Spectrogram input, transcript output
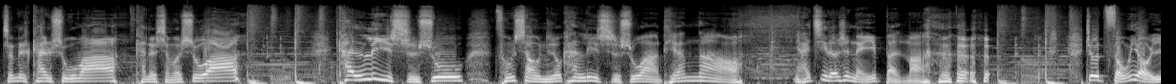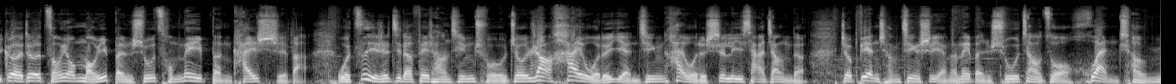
真的是看书吗？看的什么书啊？看历史书，从小你就看历史书啊！天哪，你还记得是哪一本吗？就总有一个，就是总有某一本书从那一本开始吧。我自己是记得非常清楚，就让害我的眼睛、害我的视力下降的，就变成近视眼的那本书叫做《幻城》，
